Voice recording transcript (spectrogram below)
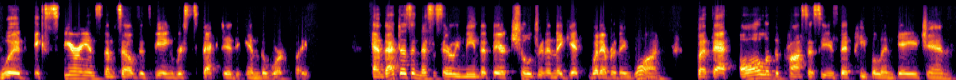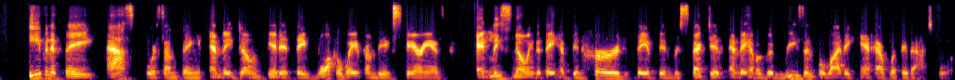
would experience themselves as being respected in the workplace. And that doesn't necessarily mean that they're children and they get whatever they want, but that all of the processes that people engage in, even if they ask for something and they don't get it, they walk away from the experience at least knowing that they have been heard, they have been respected, and they have a good reason for why they can't have what they've asked for.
